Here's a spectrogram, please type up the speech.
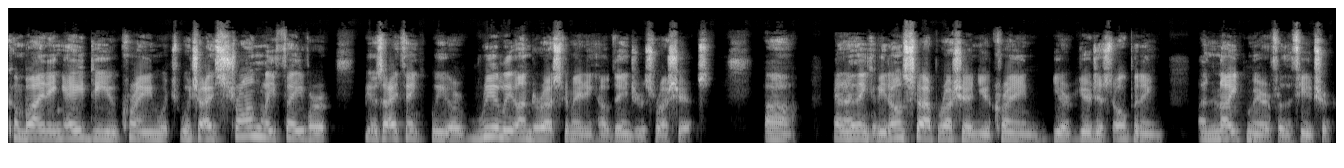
combining aid to Ukraine, which which I strongly favor because I think we are really underestimating how dangerous Russia is. Uh, and I think if you don't stop Russia and Ukraine, you're you're just opening a nightmare for the future.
